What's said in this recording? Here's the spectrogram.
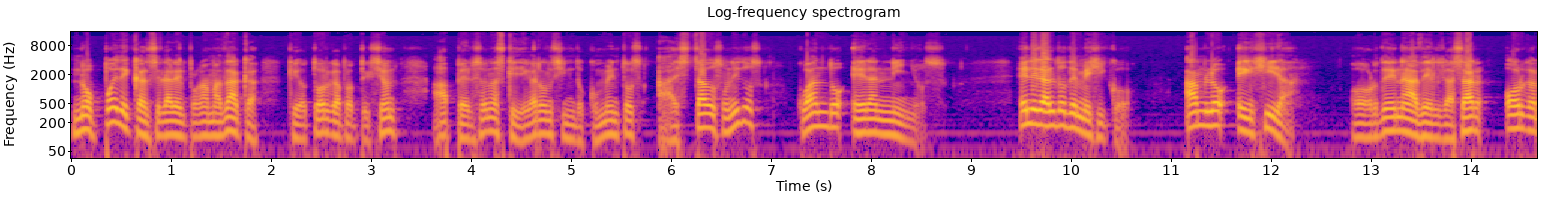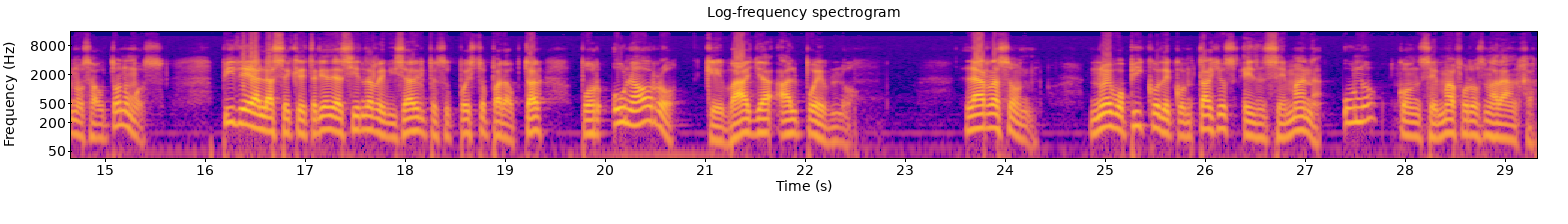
no puede cancelar el programa DACA, que otorga protección a personas que llegaron sin documentos a Estados Unidos cuando eran niños. El Heraldo de México. AMLO en gira. Ordena adelgazar órganos autónomos. Pide a la Secretaría de Hacienda revisar el presupuesto para optar por un ahorro que vaya al pueblo. La razón. Nuevo pico de contagios en semana 1 con semáforos naranja.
